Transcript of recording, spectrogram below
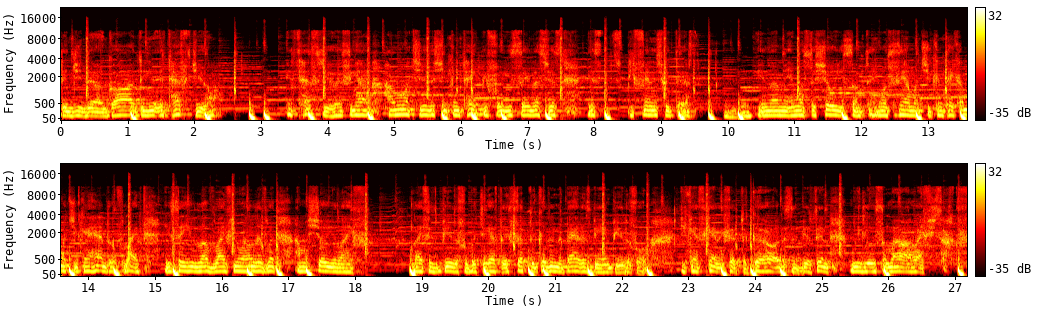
the, the God, it tests you. It tests you and see how, how much of this you can take before you say, let's just, just be finished with this. Mm-hmm. You know what I mean? It wants to show you something. It wants to see how much you can take, how much you can handle of life. You say you love life, you want to live life. I'm going to show you life. Life is beautiful, but you have to accept the good and the bad as being beautiful. You can't, can't accept the good, oh, this is beautiful. Then we lose some of our life sucks.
